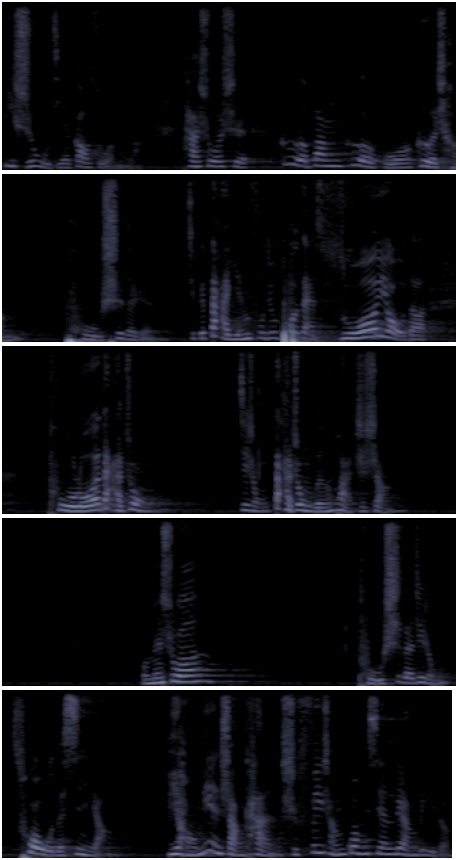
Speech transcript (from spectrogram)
第十五节告诉我们了，他说是各邦各国各城普世的人。这个大淫妇就坐在所有的普罗大众这种大众文化之上。我们说普世的这种错误的信仰。表面上看是非常光鲜亮丽的，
